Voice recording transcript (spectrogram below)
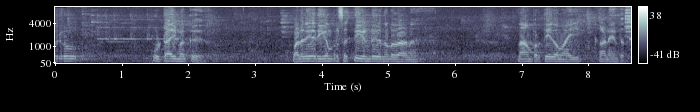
ഒരു കൂട്ടായ്മക്ക് വളരെയധികം പ്രസക്തിയുണ്ട് എന്നുള്ളതാണ് നാം പ്രത്യേകമായി കാണേണ്ടത്.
